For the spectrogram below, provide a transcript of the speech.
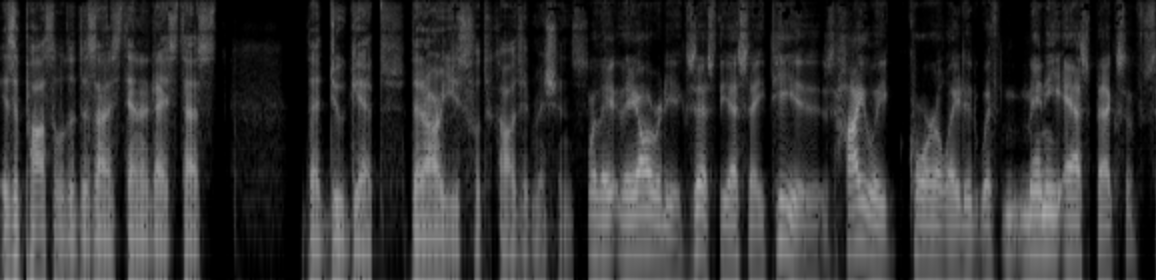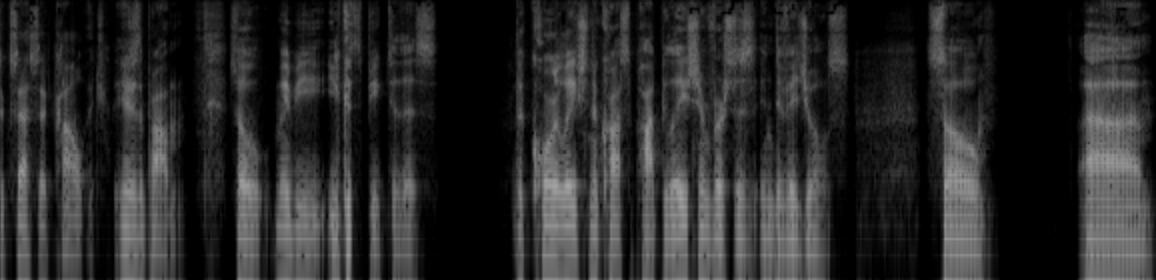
is it possible to design standardized tests that do get that are useful to college admissions? Well, they, they already exist. The SAT is highly correlated with many aspects of success at college. Here's the problem. So maybe you could speak to this. The correlation across the population versus individuals. So um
